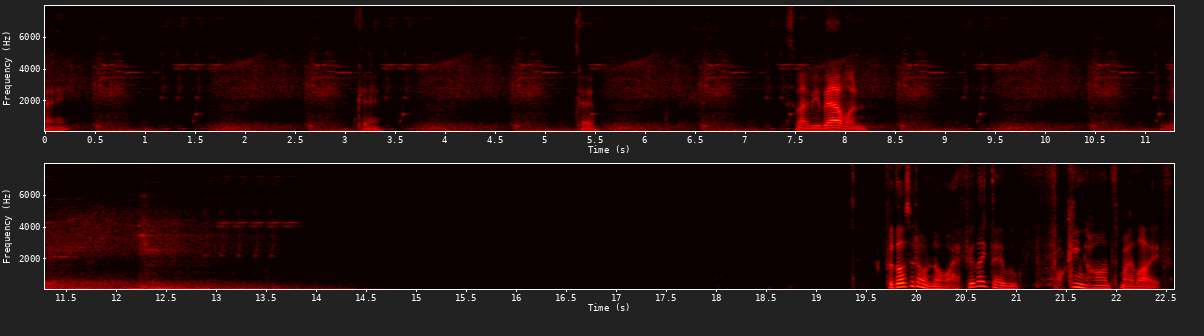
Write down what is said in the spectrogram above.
Okay. Okay. Okay. This might be a bad one. For those who don't know, I feel like Diluc fucking haunts my life.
